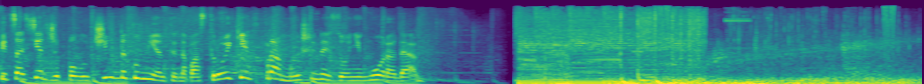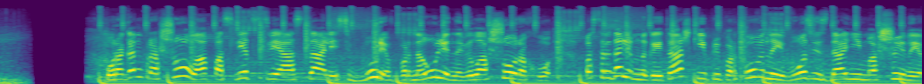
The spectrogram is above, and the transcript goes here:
Ведь сосед же получил документы на постройки в промышленной зоне города. Ураган прошел, а последствия остались. Буря в Барнауле навела шороху. Пострадали многоэтажки и припаркованные возле зданий машины.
